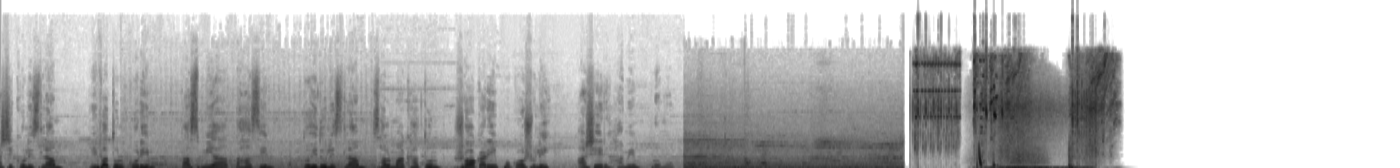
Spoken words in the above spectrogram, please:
আশিকুল ইসলাম, রিফাতুল করিম, তাসমিয়া তাহাসিন, তহিদুল ইসলাম, সালমা খাতুন, সহকারী প্রকৌশলী আশির হামিম প্রমুখ।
